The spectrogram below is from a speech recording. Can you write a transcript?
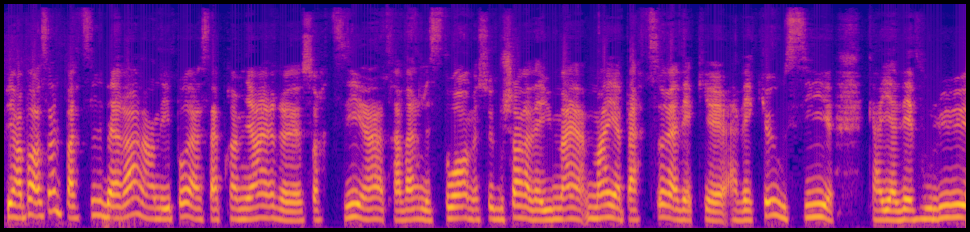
puis, en passant, le Parti libéral n'en est pas à sa première euh, sortie hein, à travers l'histoire. Monsieur Bouchard avait eu maille à partir avec avec eux aussi quand il avait voulu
